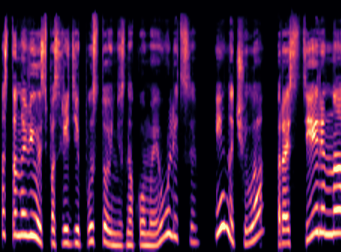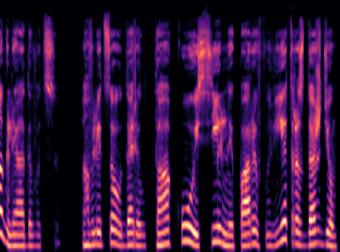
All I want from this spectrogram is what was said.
Остановилась посреди пустой незнакомой улицы, и начала растерянно оглядываться. А в лицо ударил такой сильный порыв ветра с дождем,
